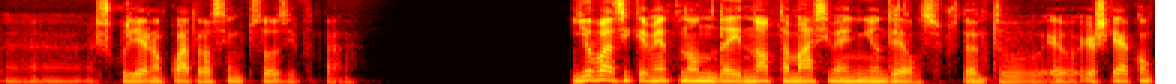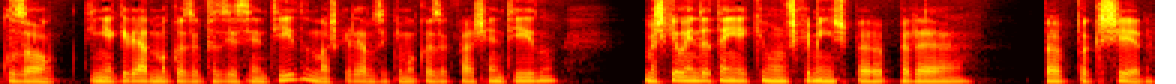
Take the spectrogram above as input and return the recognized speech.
uh, escolheram 4 ou 5 pessoas e votaram. E eu basicamente não dei nota máxima a nenhum deles. Portanto, eu, eu cheguei à conclusão que tinha criado uma coisa que fazia sentido, nós criamos aqui uma coisa que faz sentido, mas que eu ainda tenho aqui uns caminhos para, para, para, para crescer.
